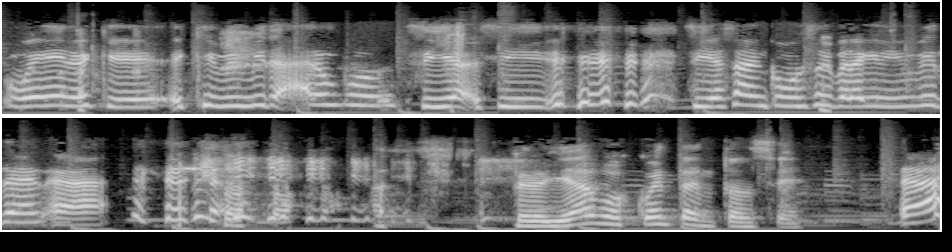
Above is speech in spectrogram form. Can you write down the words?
Bueno, es que, es que me invitaron, pues. Si ya, si, si ya saben cómo soy, ¿para que me invitan? Ah, Pero ya vos cuenta entonces. ah,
